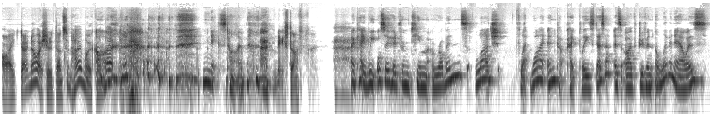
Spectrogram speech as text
I don't know. I should have done some homework on oh. that. Next time. Next time. Okay, we also heard from Tim Robbins. Large flat white and cupcake, please, Dazza, as I've driven 11 hours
